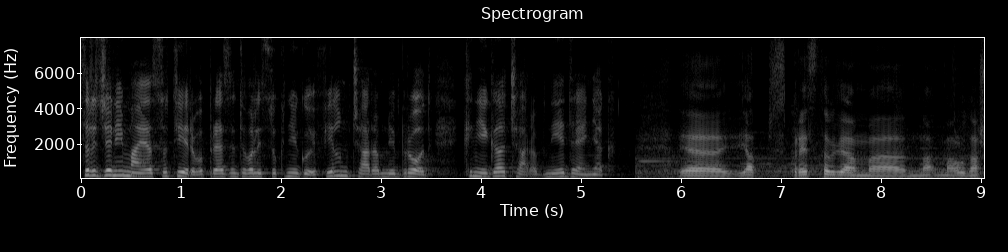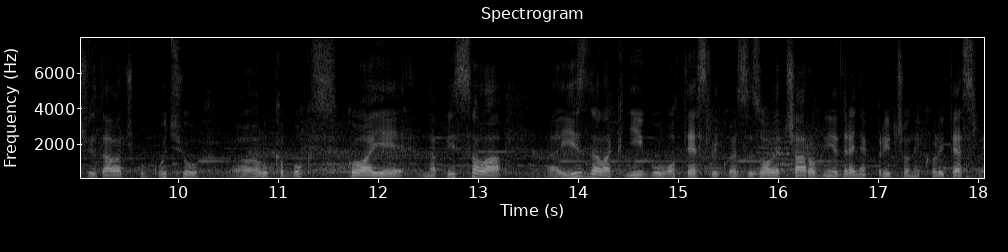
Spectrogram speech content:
Srđan i Maja Sotirovo prezentovali su knjigu i film Čarobni brod, knjiga Čarobni jedrenjak. E, ja predstavljam na, malu našu izdavačku kuću, Luka Books, koja je napisala i izdala knjigu o Tesli koja se zove Čarobni jedrenjak priča o Nikoli Tesli.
